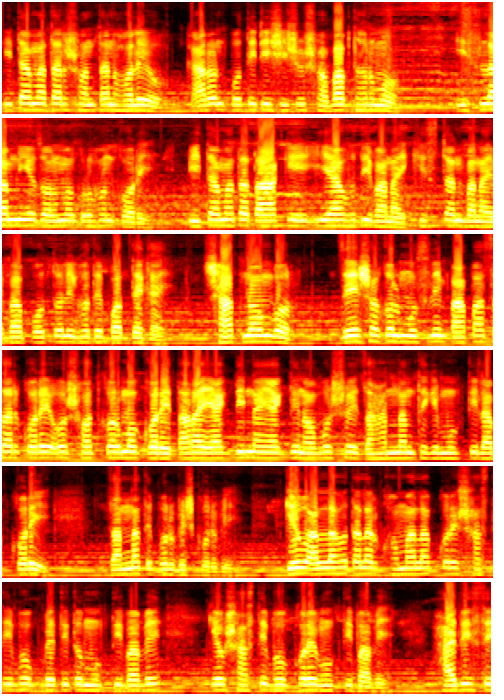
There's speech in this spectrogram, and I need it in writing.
পিতামাতার সন্তান হলেও, কারণ প্রতিটি শিশু স্বভাব ধর্ম ইসলাম নিয়ে জন্মগ্রহণ করে। পিতামাতা তাকে ইয়াহুদি বানায়, খ্রিস্টান বানায় বা পৌতলিক হতে পথ দেখায়। সাত নম্বর, যে সকল মুসলিম পাপাচার করে ও সৎকর্ম করে, তারা একদিন না একদিন অবশ্যই জাহান্নাম থেকে মুক্তি লাভ করে, জান্নাতে প্রবেশ করবে। কেউ আল্লাহ তালার ক্ষমা লাভ করে শাস্তি ভোগ ব্যতীত মুক্তি পাবে, কেউ শাস্তি ভোগ করে মুক্তি পাবে। হাদিসে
